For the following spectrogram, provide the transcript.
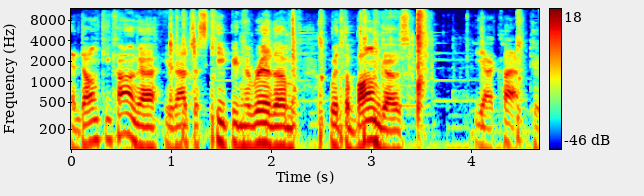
in Donkey Konga, you're not just keeping the rhythm with the bongos, you gotta clap too.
